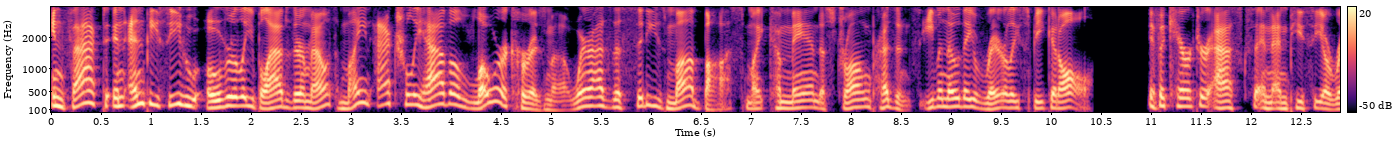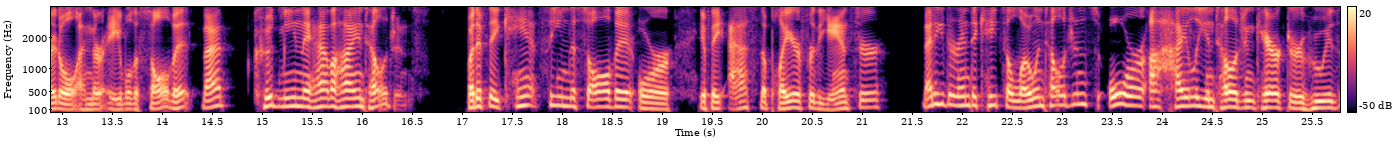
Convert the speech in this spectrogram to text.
In fact, an NPC who overly blabs their mouth might actually have a lower charisma, whereas the city's mob boss might command a strong presence even though they rarely speak at all. If a character asks an NPC a riddle and they're able to solve it, that could mean they have a high intelligence. But if they can't seem to solve it, or if they ask the player for the answer, that either indicates a low intelligence or a highly intelligent character who is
